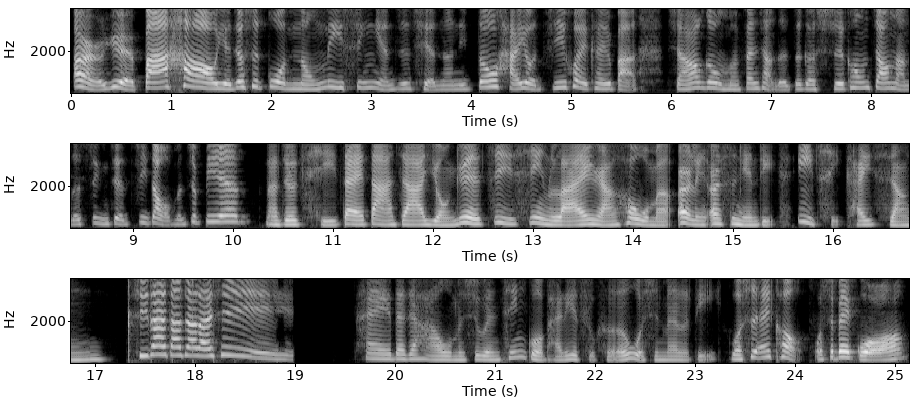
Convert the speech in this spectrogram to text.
二月八号，也就是过农历新年之前呢，你都还有机会可以把想要跟我们分享的这个时空胶囊的信件寄到我们这边。那就期待大家踊跃寄信来，然后我们二零二四年底一起开箱，期待大家来信。嗨，大家好，我们是文青果排列组合，我是 Melody，我是 Echo，我是贝果。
